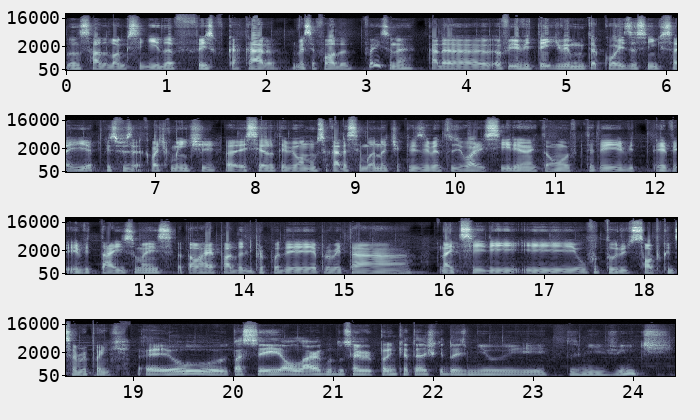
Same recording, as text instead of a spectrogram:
lançado logo em seguida fez ficar, cara, vai ser foda. Foi isso, né? Cada. Eu evitei de ver muita coisa, assim, que saía, porque se fizer, praticamente eh, esse ano teve um anúncio cada semana, tinha aqueles eventos de War City, né? Então eu tentei evi evitar isso, mas eu tava hypado ali pra poder aproveitar Night City e o futuro distópico de Cyberpunk. É, eu passei ao largo do Cyberpunk até acho que 2000 e... 2020.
